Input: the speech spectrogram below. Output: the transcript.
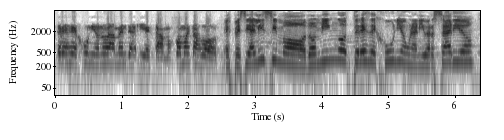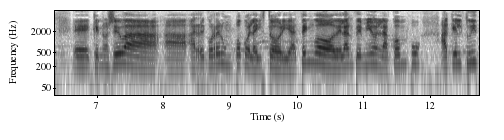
3 de junio nuevamente aquí estamos. ¿Cómo estás vos? Especialísimo domingo, 3 de junio, un aniversario eh, que nos lleva a, a, recorrer un poco la historia. Tengo delante mío en la compu aquel tuit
